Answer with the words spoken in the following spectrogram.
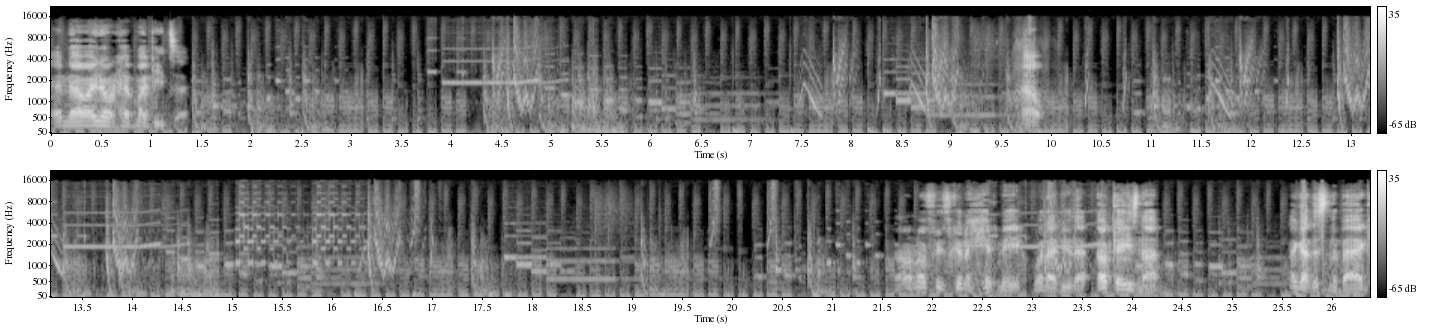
and now I don't have my pizza. I don't know if he's gonna hit me when I do that. Okay, he's not. I got this in the bag.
